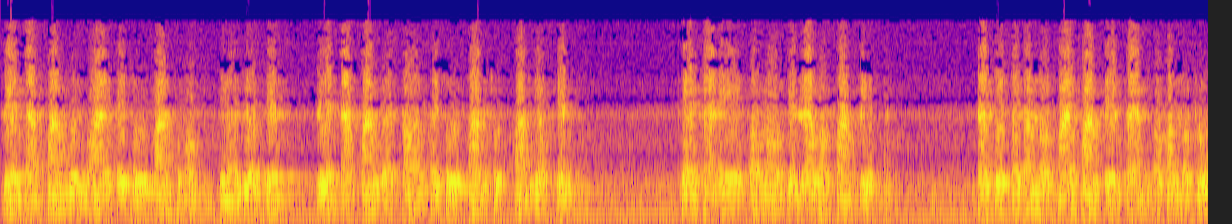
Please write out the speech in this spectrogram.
เปลี่ยนจากความวุ่นวายไปสู่ความสงบเหนือเยือกเย็นเปลี่ยนจากความเดือดร้อนไปสู่ความสุขความเยือกเย็นเพียงแค่นี้ก็มองเห็นแล้วว่าความเปลี่ยนมันถ้าจิตไปกำหนดหมายความเปลี่ยนแปลงก็กำหนดรู้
